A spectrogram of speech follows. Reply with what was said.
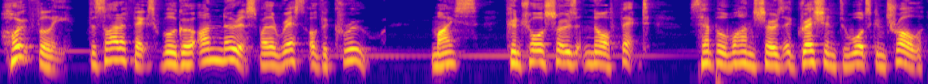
Hopefully, the side effects will go unnoticed by the rest of the crew. Mice, control shows no effect. Sample 1 shows aggression towards control.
